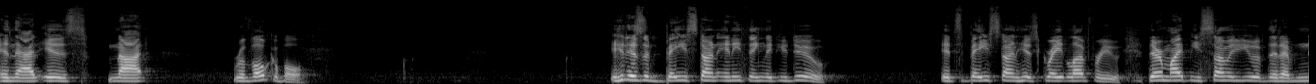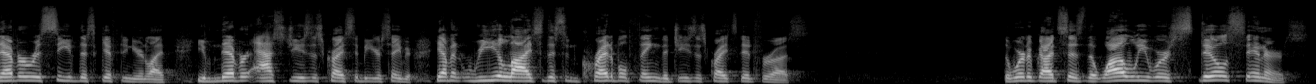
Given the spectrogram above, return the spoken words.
And that is not revocable. It isn't based on anything that you do. It's based on his great love for you. There might be some of you that have never received this gift in your life. You've never asked Jesus Christ to be your Savior. You haven't realized this incredible thing that Jesus Christ did for us. The Word of God says that while we were still sinners,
